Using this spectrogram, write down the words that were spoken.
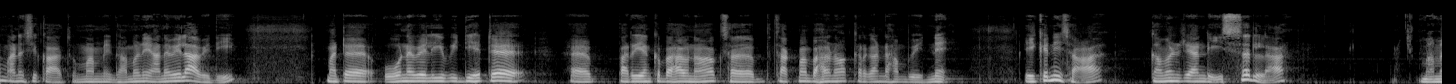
මනසිකාතු. මම මේ ගමනේ යන වෙලාවේදී මට ඕන වෙලිය විදිහට පරියංක භාවනාවක් සක්ම භාවනාවක් කරගන්න හම්බ වෙන්නේ ඒක නිසා ගමනට යන්න ඉස්සෙල්ලා මම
